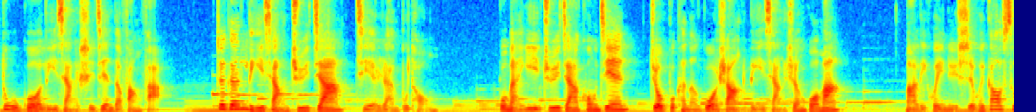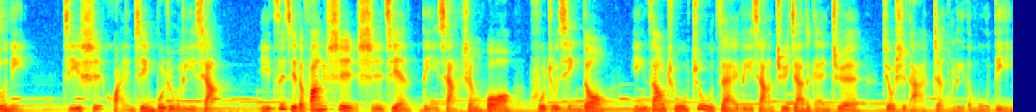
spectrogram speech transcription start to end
度过理想时间的方法，这跟理想居家截然不同。不满意居家空间。”就不可能过上理想生活吗？马里会女士会告诉你，即使环境不如理想，以自己的方式实践理想生活，付诸行动，营造出住在理想居家的感觉，就是她整理的目的。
